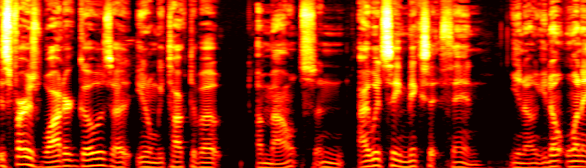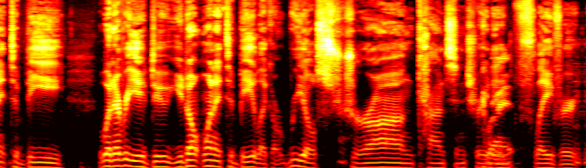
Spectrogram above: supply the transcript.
as far as water goes, uh, you know, we talked about amounts, and I would say mix it thin. You know, you don't want it to be whatever you do. You don't want it to be like a real strong, concentrated right. flavor.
